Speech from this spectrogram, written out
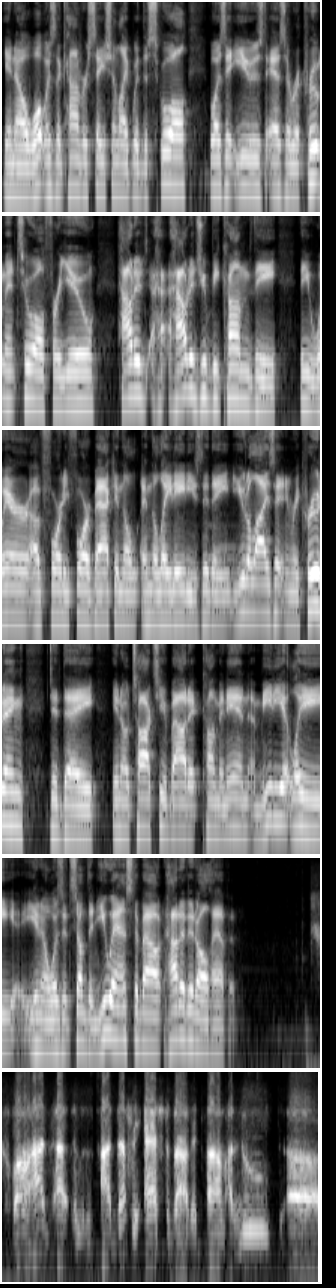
You know, what was the conversation like with the school? Was it used as a recruitment tool for you? How did how did you become the the wearer of 44 back in the in the late 80s? Did they utilize it in recruiting? Did they, you know, talk to you about it coming in immediately? You know, was it something you asked about? How did it all happen? Well, I I, I definitely asked about it. Um, I knew uh,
